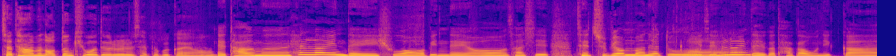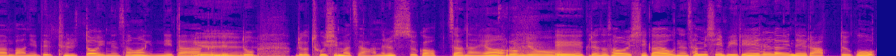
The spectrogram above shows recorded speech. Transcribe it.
자, 다음은 어떤 키워드를 살펴볼까요? 네, 다음은 헬로윈데이 휴업인데요. 사실 제 주변만 해도 어. 이제 헬로윈데이가 다가오니까 많이들 들떠 있는 상황입니다. 예. 근데 또 우리가 조심하지 않을 수가 없잖아요. 그럼요. 네, 그래서 서울시가 오는 31일 헬로윈데이를 앞두고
